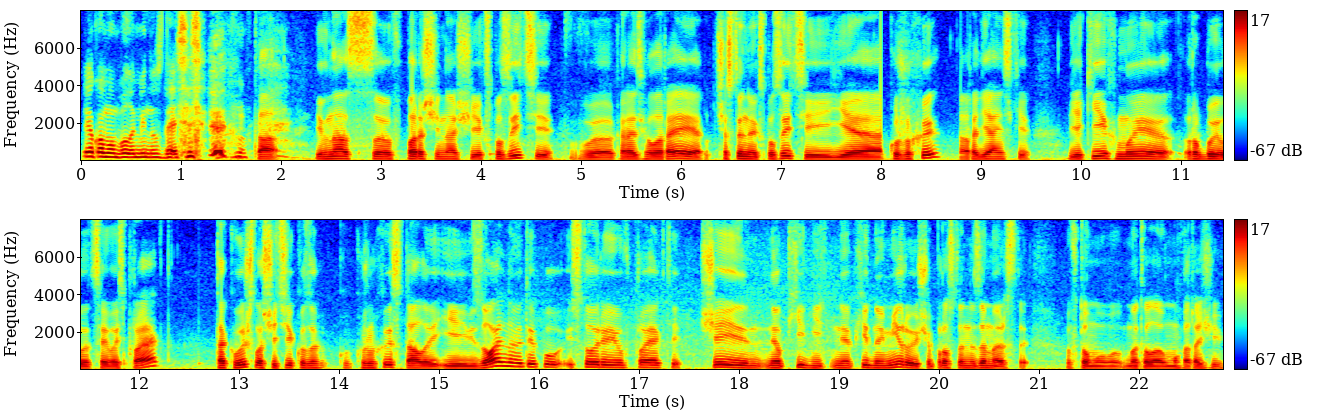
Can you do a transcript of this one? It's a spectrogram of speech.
якому було мінус 10. Та, і в нас е, в першій нашій експозиції в Карась галереї частиною експозиції є кожухи радянські, в яких ми робили цей весь проект. Так вийшло, що ці кожухи стали і візуальною типу історією в проєкті, ще й необхідною мірою, щоб просто не замерзти в тому металевому гаражі.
